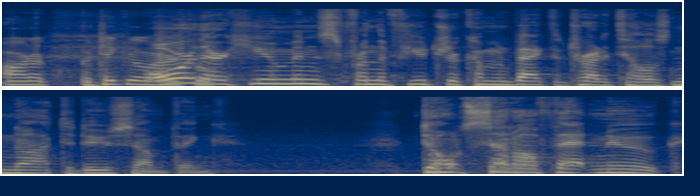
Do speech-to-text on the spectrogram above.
article, particular Or article, they're humans from the future coming back to try to tell us not to do something. Don't set off that nuke.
